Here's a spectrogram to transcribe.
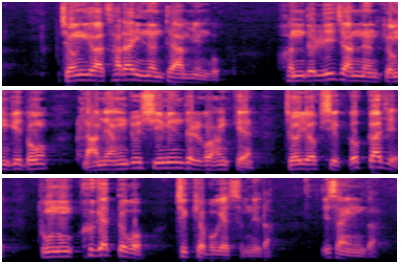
정의가 살아있는 대한민국, 흔들리지 않는 경기도 남양주 시민들과 함께 저 역시 끝까지 두 눈 크게 뜨고 지켜보겠습니다. 이상입니다.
